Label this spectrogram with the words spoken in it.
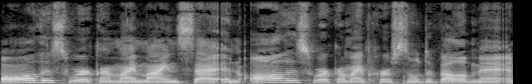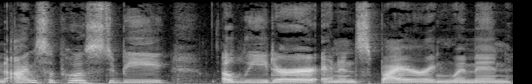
all this work on my mindset and all this work on my personal development. And I'm supposed to be a leader and inspiring women.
